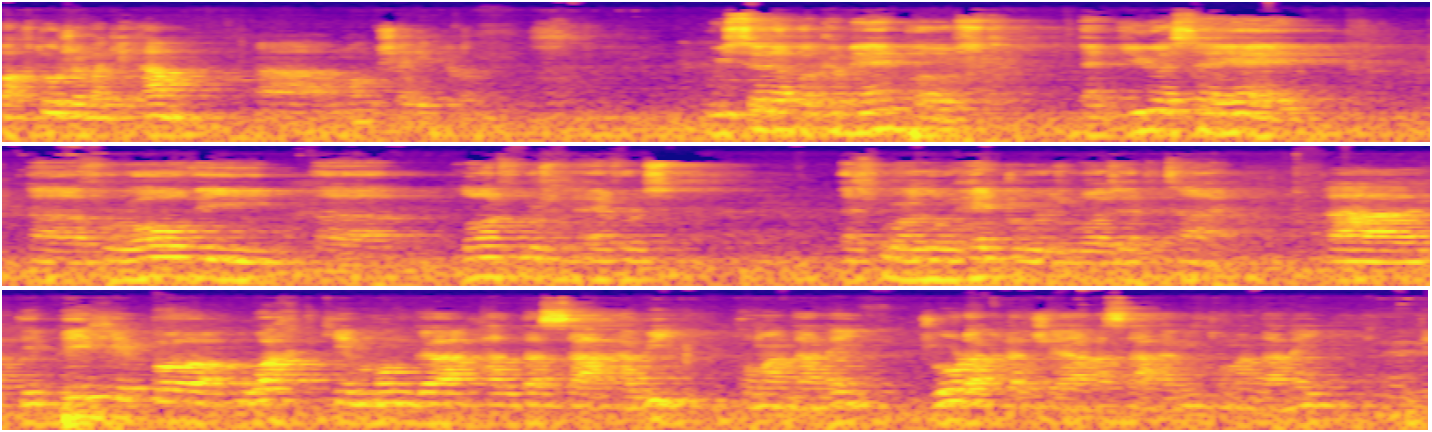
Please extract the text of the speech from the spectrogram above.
پښتو ژبه کې هم مونږ شریک کړل We set up a command post at USAA uh, for all the uh, law enforcement efforts. That's where our little headquarters was at the time. د پیښې په وخت کې مونږ هلته ساحوي قماندانۍ جوړه کړه چې هغه ساحوي قماندانۍ د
